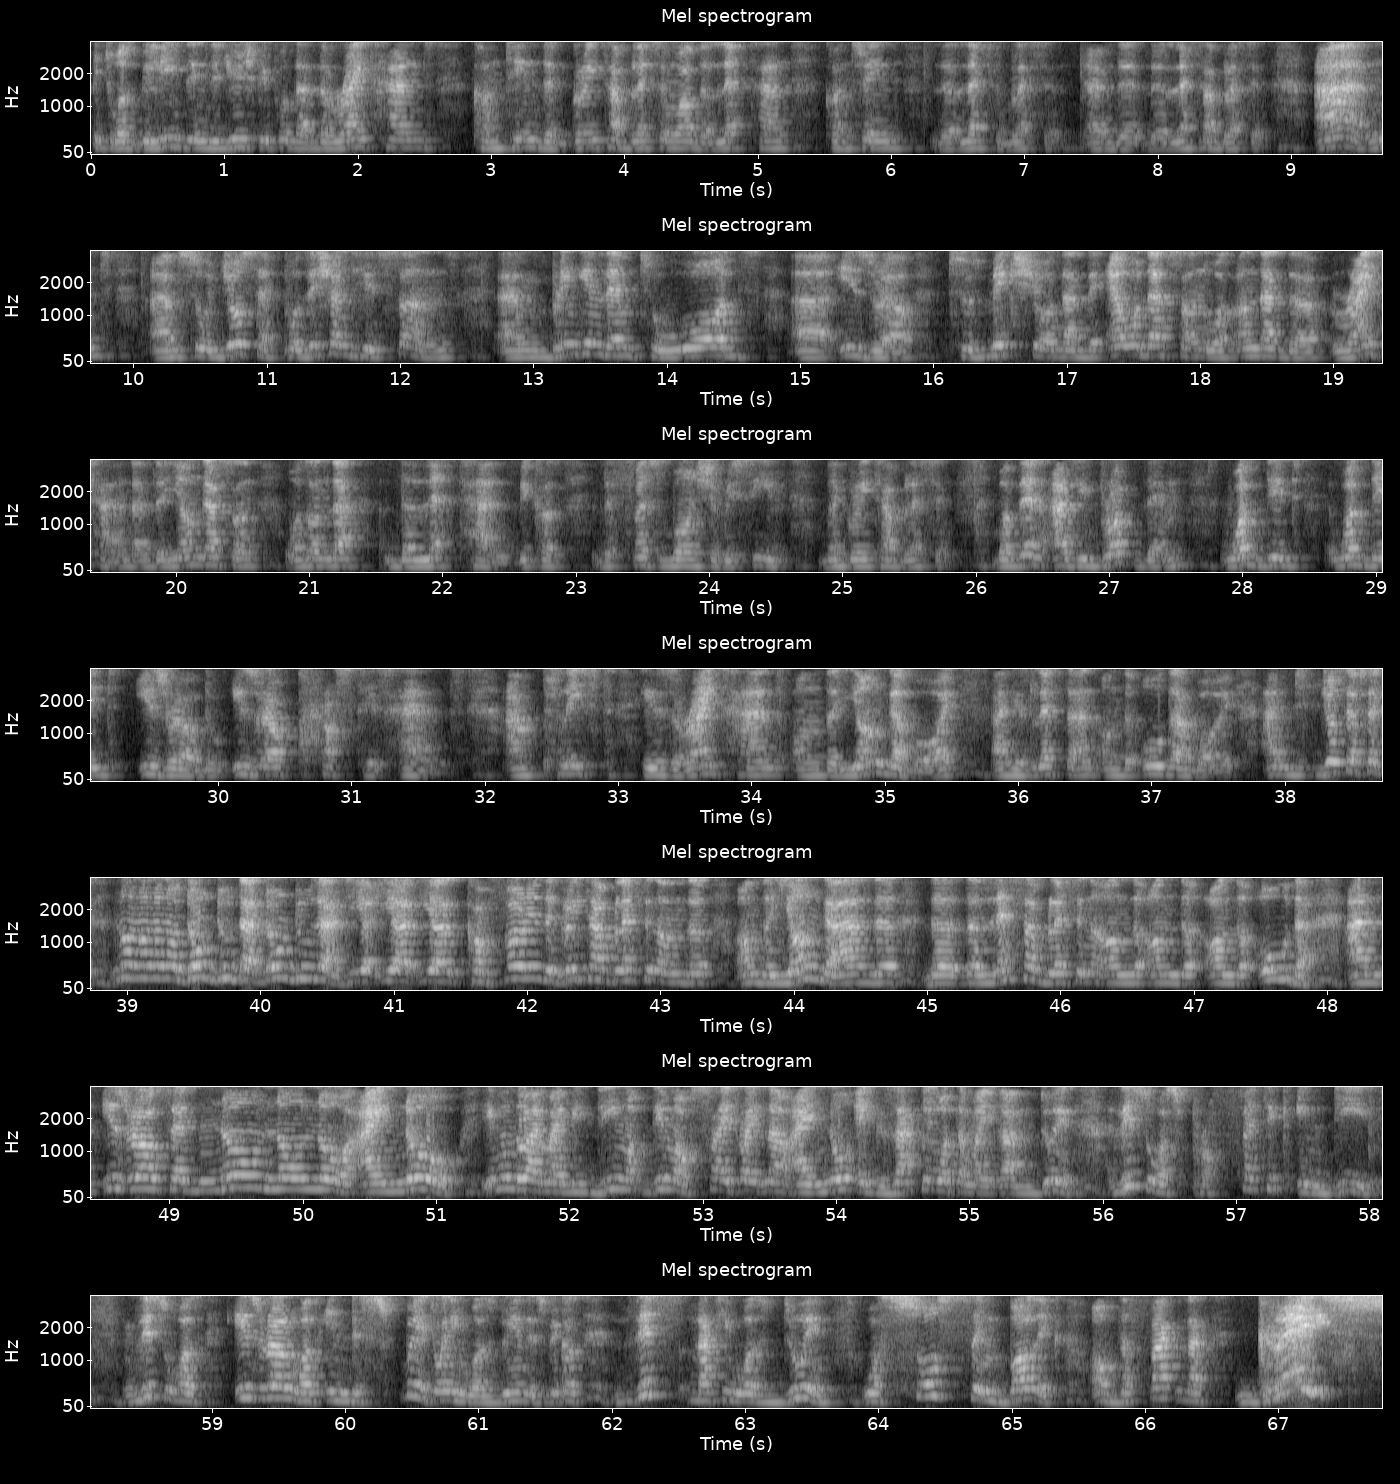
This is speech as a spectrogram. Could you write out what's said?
it was believed in the Jewish people that the right hand contained the greater blessing while the left hand contained the left blessing and um, the, the lesser blessing. And um, so Joseph positioned his sons, um, bringing them towards uh, Israel to make sure that the elder son was under the right hand and the younger son was under the left hand because the firstborn should receive the greater blessing. But then as he brought them, what did what did Israel do? Israel crossed his hands and placed his right hand on the younger boy and his left hand on the older boy. And Joseph said, No, no, no, no, don't do that, don't do that. You're, you're, you're conferring the greater blessing on the on the younger and the, the, the lesser blessing on the on the on the older. And Israel said, No, no, no, I know. Even though I might be dim, dim of sight right now, I know exactly what am I, I'm doing. This was prophetic indeed. This was Israel was in the spirit when he was doing this because this that he was doing was so symbolic of the fact that grace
